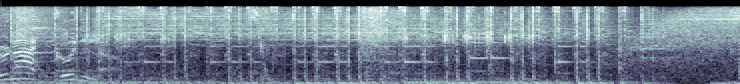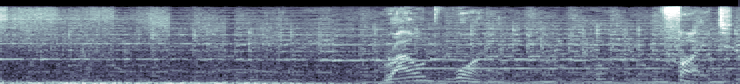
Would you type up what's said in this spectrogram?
You're not good enough. Round one. Fight.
